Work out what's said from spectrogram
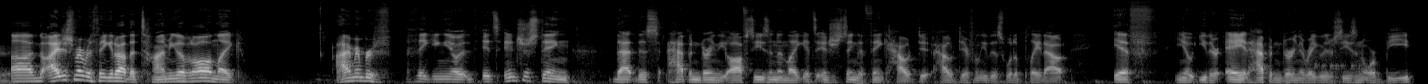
Okay. Um, no, I just remember thinking about the timing of it all, and like, I remember thinking, you know, it, it's interesting that this happened during the off season, and like, it's interesting to think how di- how differently this would have played out if you know either a it happened during the regular season or b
